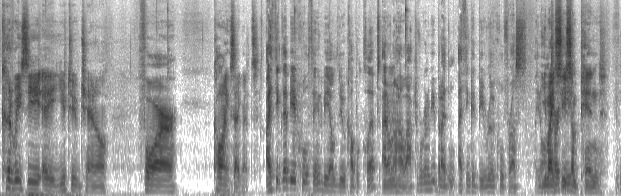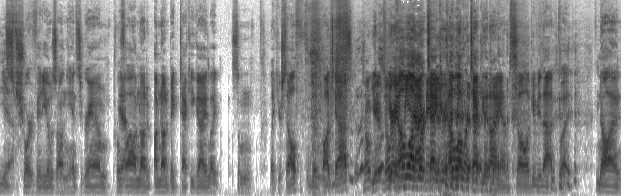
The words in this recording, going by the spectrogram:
Could we see a YouTube channel for calling segments? I think that'd be a cool thing to be able to do a couple clips. I don't know how active we're going to be, but I'd, I think it'd be really cool for us. You, know, you might see some pinned Yeah. short videos on the Instagram profile. I'm not a, I'm not a big techie guy like some like yourself the podcast. Don't You're, don't you're a give hell me lot that more tech. You're a hell of a lot more techie than I am, so I'll give you that. But no,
